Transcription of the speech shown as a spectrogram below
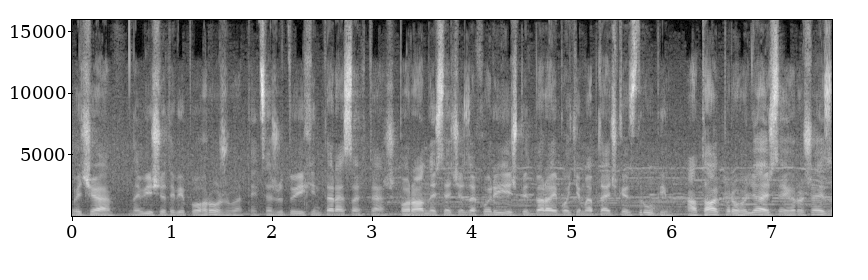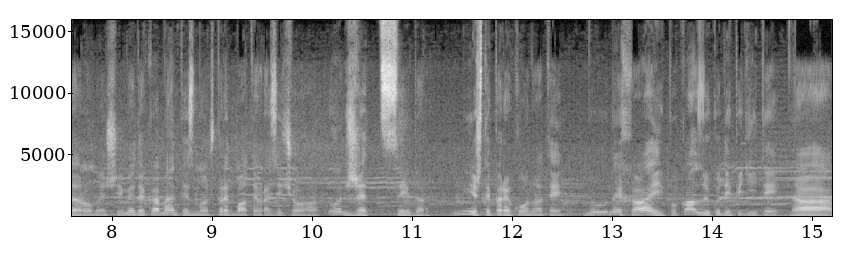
Хоча, навіщо тобі погрожувати? Це ж у твоїх інтересах теж. Поранишся чи захворієш, підбирай потім аптечки з трупів. А так прогуляєшся і грошей заробиш, і медикаменти зможеш придбати в разі чого. Отже, Сидор, вмієш ти переконувати. Ну, нехай, показуй, куди підійти. А,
